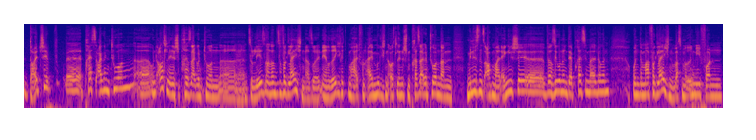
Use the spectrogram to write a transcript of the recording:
deutsche äh, Presseagenturen äh, und ausländische Presseagenturen äh, zu lesen und dann zu vergleichen. Also in der Regel kriegt man halt von allen möglichen ausländischen Presseagenturen dann mindestens auch mal englische äh, Versionen der Pressemeldungen und dann mal vergleichen, was man irgendwie von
